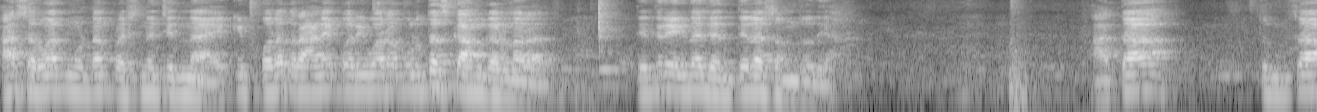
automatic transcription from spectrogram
हा सर्वात मोठा प्रश्नचिन्ह आहे की परत राणे परिवारापुरतंच काम करणार आहात ते तरी एकदा जनतेला समजू द्या. आता तुमचा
